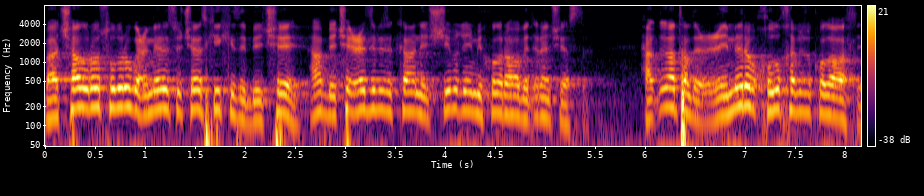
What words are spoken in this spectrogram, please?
با چاو رو سول رو عمر سو چاس کی کیزه بچه ها بچه عزب زکانه شیبغی می کول راه بدرن چیسته حقیقت هل عمر خلق خبز کلاسی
